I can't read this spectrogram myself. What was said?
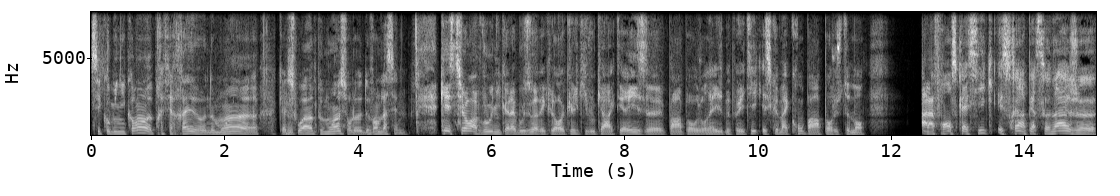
ses communicants préféreraient euh, de moins euh, qu'elle Hmm. soit un peu moins sur le devant de la scène. Question à vous, Nicolas Bouzou, avec le recul qui vous caractérise euh, par rapport au journalisme politique. Est-ce que Macron, par rapport justement à la France classique, serait un personnage euh,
